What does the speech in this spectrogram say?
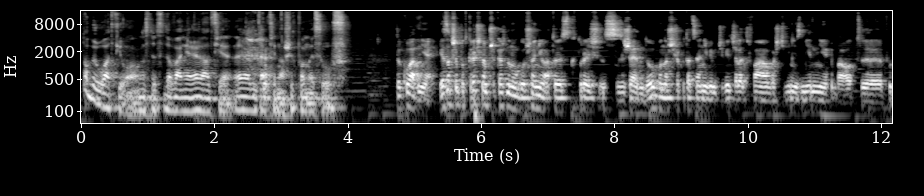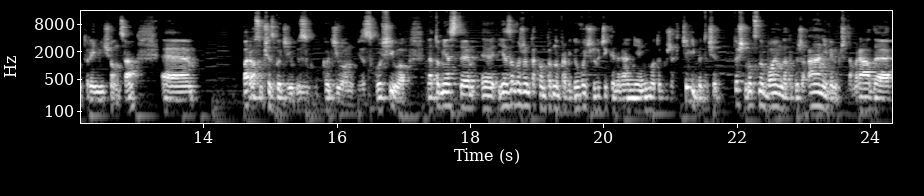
to by ułatwiło zdecydowanie relację, realizację naszych pomysłów. Dokładnie. Ja zawsze podkreślam przy każdym ogłoszeniu, a to jest któreś z rzędu, bo nasza rekrutacja, nie wiem czy wiecie, ale trwa właściwie niezmiennie chyba od e, półtorej miesiąca. E, Parę osób się zgodziło, zgodziło zgłosiło. Natomiast ja zauważyłem taką pewną prawidłowość, że ludzie generalnie, mimo tego, że chcieliby, to się dość mocno boją, dlatego że a, nie wiem, czy dam radę,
